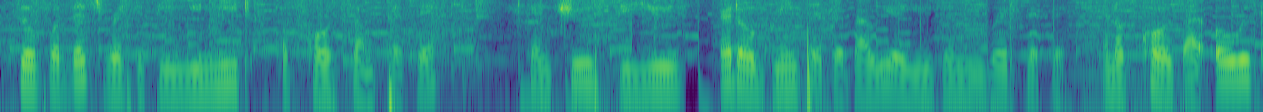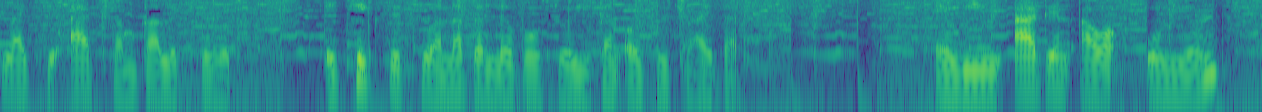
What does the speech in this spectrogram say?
So for this recipe, you need, of course, some pepper. You can choose to use red or green pepper, but we are using red pepper. And of course, I always like to add some garlic to it. It takes it to another level, so you can also try that. And we add in our onions.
